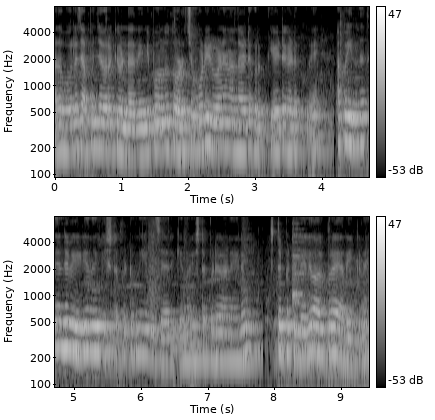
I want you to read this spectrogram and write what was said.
അതുപോലെ ചപ്പും ചവറൊക്കെ ഉണ്ടായിരുന്നു. ഇനിയിപ്പോൾ ഒന്ന് തുടച്ചും കൂടി ഇടുവാണെങ്കിൽ നന്നായിട്ട് വൃത്തിയായിട്ട് കിടക്കുവേ. അപ്പോൾ ഇന്നത്തെ എന്റെ വീഡിയോ നിങ്ങൾക്ക് ഇഷ്ടപ്പെട്ടു എന്ന് ഞാൻ വിചാരിക്കുന്നു. ഇഷ്ടപ്പെടുകയാണെങ്കിലും ഇഷ്ടപ്പെട്ടില്ലെങ്കിലും അഭിപ്രായം അറിയിക്കണേ.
